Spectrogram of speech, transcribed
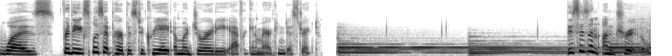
was for the explicit purpose to create a majority African American district. This isn't untrue.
